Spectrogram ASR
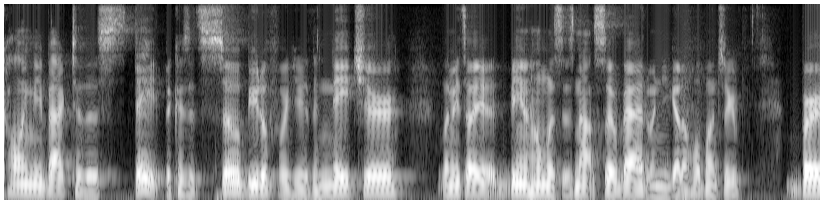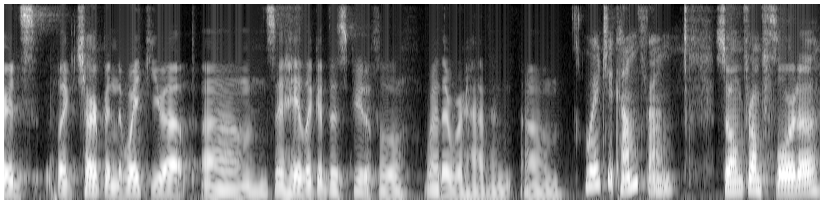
calling me back to this state because it's so beautiful here. The nature, let me tell you, being homeless is not so bad when you got a whole bunch of birds like chirping to wake you up um, and say, hey, look at this beautiful weather we're having. Um, Where'd you come from? So I'm from Florida,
